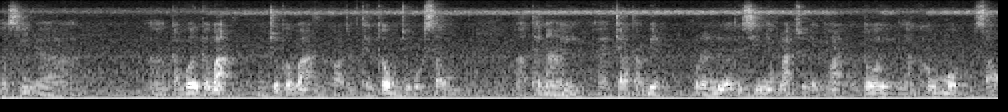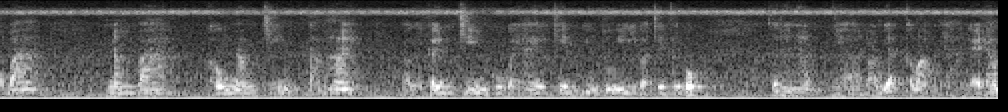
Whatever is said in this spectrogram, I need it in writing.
À, xin à, à, cảm ơn các bạn và chúc các bạn có được thành công trong cuộc sống. À, thân ái à, chào tạm biệt. Một lần nữa tôi xin nhắc lại số điện thoại của tôi là 0163 53 05982 và cái kênh chim cô cái hay trên youtube và trên facebook. Rất hân hạnh đón nhận các bạn ghé thăm.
